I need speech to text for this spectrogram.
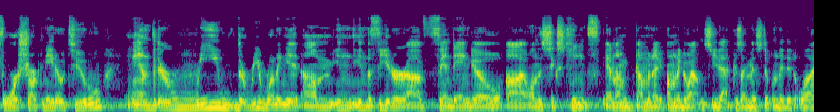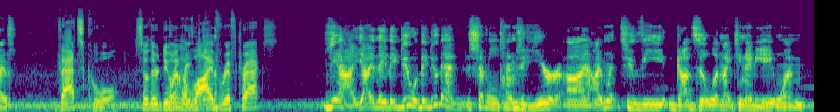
for Sharknado 2, and they're re they're rerunning it um in in the theater uh, Fandango uh, on the 16th, and I'm I'm gonna I'm gonna go out and see that because I missed it when they did it live. That's cool. So they're doing Well, a I- live RiffTrax. Yeah, yeah, and they, they do they do that several times a year. Uh, I went to the Godzilla 1998 one.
